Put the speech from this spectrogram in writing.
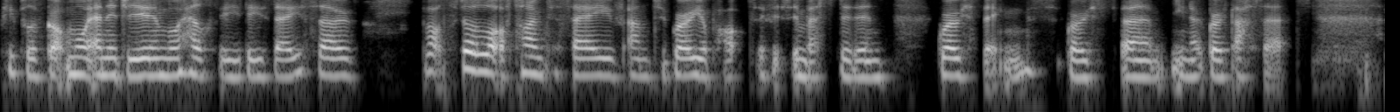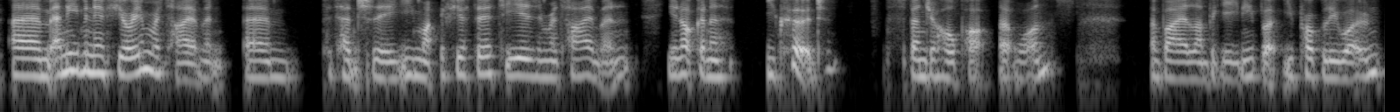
people have got more energy and more healthy these days. So that's still a lot of time to save and to grow your pot if it's invested in growth things growth um, you know growth assets. Um, and even if you're in retirement um, potentially you might if you're 30 years in retirement you're not going to you could spend your whole pot at once and buy a lamborghini but you probably won't.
